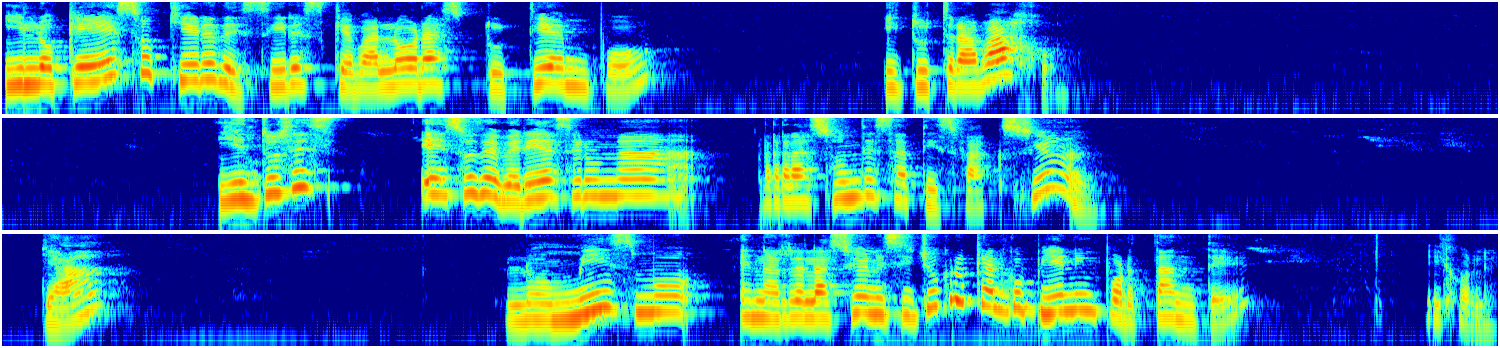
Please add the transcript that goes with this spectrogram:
Y lo que eso quiere decir es que valoras tu tiempo y tu trabajo. Y entonces eso debería ser una razón de satisfacción. ¿Ya? Lo mismo en las relaciones. Y yo creo que algo bien importante, híjole,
